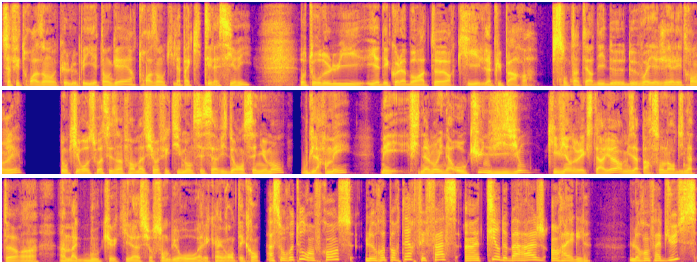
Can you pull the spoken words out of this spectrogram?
Ça fait trois ans que le pays est en guerre, trois ans qu'il n'a pas quitté la Syrie. Autour de lui, il y a des collaborateurs qui, la plupart, sont interdits de, voyager à l'étranger. Donc il reçoit ces informations effectivement de ses services de renseignement ou de l'armée, mais finalement il n'a aucune vision qui vient de l'extérieur, mis à part son ordinateur, un, MacBook qu'il a sur son bureau avec un grand écran. À son retour en France, le reporter fait face à un tir de barrage en règle. Laurent Fabius,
